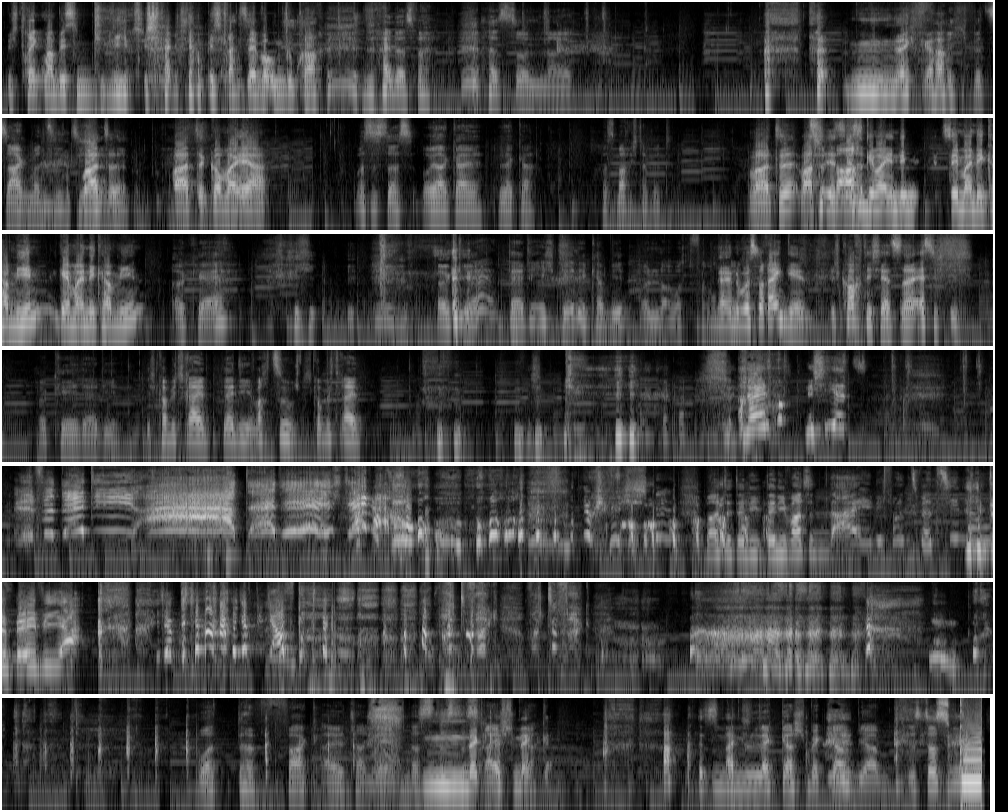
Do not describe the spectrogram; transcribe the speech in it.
Ich trinke mal ein bisschen Bleach. Ich, ich hab mich gerade selber umgebracht. Nein, das war, das ist so lol. Mm, lecker. Ich würde sagen, man sieht sich. Warte, warte, komm mal her. Was ist das? Oh ja, geil, lecker. Was mache ich damit? Warte, warte, jetzt, jetzt geh mal in den, jetzt geh mal in den Kamin. Geh mal in den Kamin. Okay. okay, Daddy, ich gehe in den Kamin. Oh lol, what the fuck? Nein, du musst doch reingehen. Ich koch dich jetzt, dann esse ich dich. Okay, Daddy. Ich komm nicht rein. Daddy, mach zu. Ich komm nicht rein. Nein, nicht jetzt. Hilfe, Daddy! Ah, Daddy! Ich sterbe! Junge, wie schnell! Warte, Daddy, Daddy, warte. Nein, ich wollte ins Benzin. laufen. The Baby, ja. Ich hab dich, ich hab dich aufgegessen. What the fuck? What the fuck? What the fuck, Alter, nee. Das, das, das, reicht mir. Das. Mm, lecker Schmecker. Ja, ist das gut?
